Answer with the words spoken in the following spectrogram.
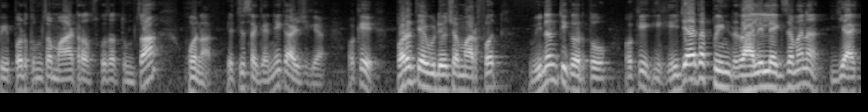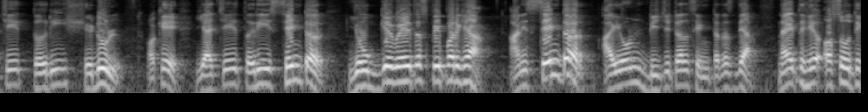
पेपर तुमचा महाट्रान्सकोचा तुमचा होणार. याची सगळ्यांनी काळजी घ्या. ओके? परत या व्हिडिओच्या मार्फत विनंती करतो ओके की हे जे आता पिंड राहिलेले एक्झाम आहे ना याचे तरी शेड्यूल ओके याचे तरी सेंटर योग्य वेळेतच पेपर घ्या आणि सेंटर आयोन डिजिटल सेंटरच द्या. नाही तर हे असं होते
